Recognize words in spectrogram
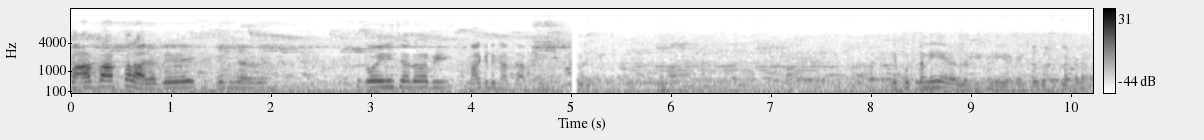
बाप बाप पर आ जाते हैं तो कोई नहीं, चलो अभी मार्केट दिखाते आपको। ये पुतला नहीं है, लड़की खड़ी है तो पुतला खड़ा है।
